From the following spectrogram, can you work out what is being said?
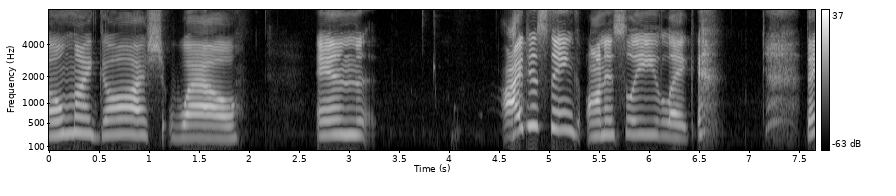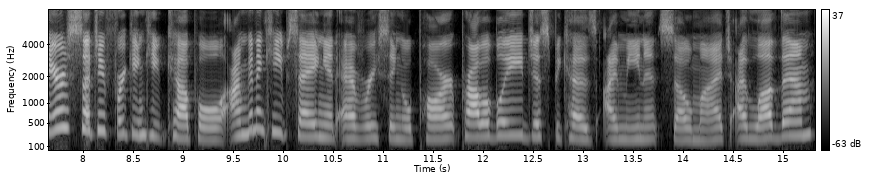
Oh my gosh, wow. And I just think, honestly, like, they are such a freaking cute couple. I'm to keep saying it every single part, probably, just because I mean it so much. I love them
